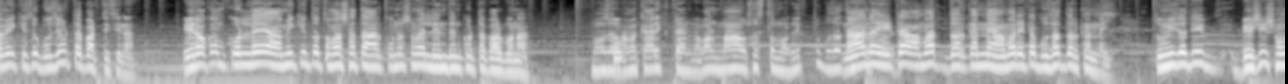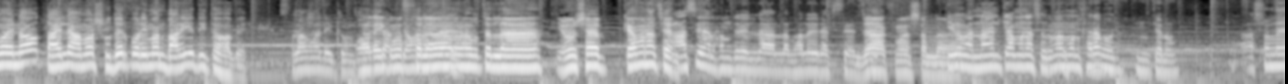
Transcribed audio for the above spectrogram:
আমি কিছু বুঝে উঠতে পারতেছি না। এরকম করলে আমি কিন্তু তোমার সাথে আর কোনো সময় লেনদেন করতে পারব না। মহাজন আমাকে আর একটু টাইম আমার মা অসুস্থ মহাজন একটু বোঝার না না এটা আমার দরকার নাই আমার এটা বোঝার দরকার নাই। তুমি যদি বেশি সময় নাও তাহলে আমার সুদের পরিমাণ বাড়িয়ে দিতে হবে। আলাইকুম। আসসালাম আছেন? ইমাম সাহেব কেমন আছেন? আছি আলহামদুলিল্লাহ আল্লাহ ভালোই রাখছে যাক মাশাআল্লাহ। কি ব্যাপার নয়ন কেমন আছো? তোমার মন খারাপ কেন? আসলে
